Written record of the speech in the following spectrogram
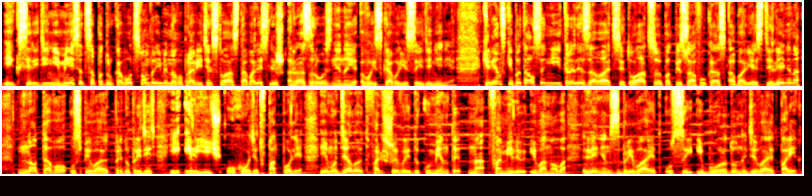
и к середине месяца под руководством временного правительства оставались лишь разрозненные войсковые соединения. Керенский пытался нейтрализовать ситуацию под подписав указ об аресте Ленина, но того успевают предупредить, и Ильич уходит в подполье. Ему делают фальшивые документы на фамилию Иванова. Ленин сбривает усы и бороду, надевает парик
